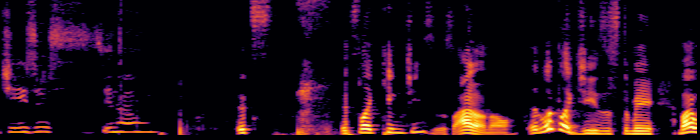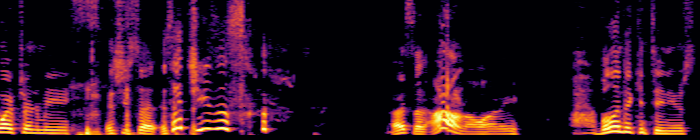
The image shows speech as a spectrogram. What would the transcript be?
Jesus, you know. It's it's like King Jesus. I don't know. It looked like Jesus to me. My wife turned to me and she said, "Is that Jesus?" I said, "I don't know, honey." Belinda continues.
